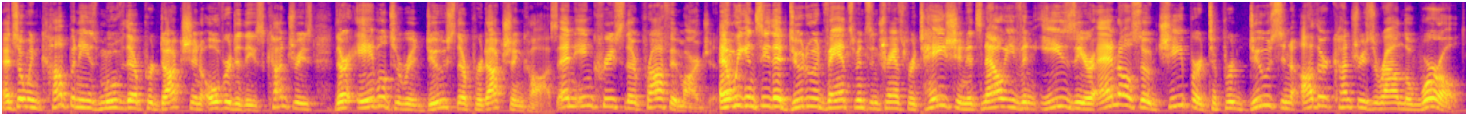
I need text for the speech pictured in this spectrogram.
And so when companies move their production over to these countries, they're able to reduce their production costs and increase their profit margin. And we can see that due to advancements in transportation, it's now even easier and also cheaper to produce in other countries around the world,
